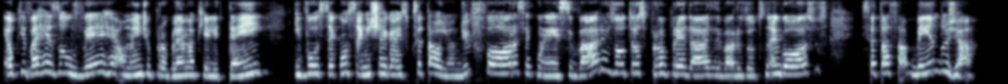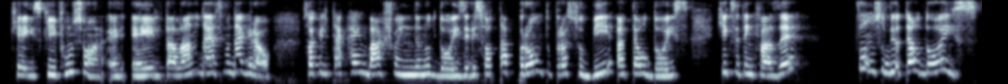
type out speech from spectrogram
é o que vai resolver realmente o problema que ele tem, e você consegue enxergar isso que você está olhando de fora, você conhece várias outras propriedades e vários outros negócios, você está sabendo já que é isso que funciona. É, é ele está lá no décimo degrau, só que ele está cá embaixo ainda no 2, ele só está pronto para subir até o 2. O que, que você tem que fazer? Vamos subir até o 2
